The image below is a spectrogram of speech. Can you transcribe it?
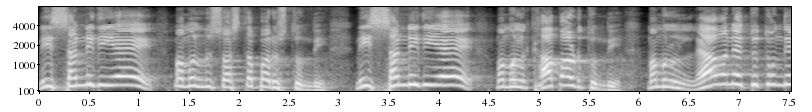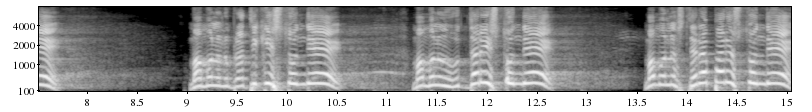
నీ సన్నిధియే మమ్మల్ని స్వస్థపరుస్తుంది. నీ సన్నిధియే మమ్మల్ని కాపాడుతుంది. మమ్మల్ని లేవనెత్తుతుంది. మమ్మలను బ్రతికిస్తుంది. మమ్మల్ని ఉద్ధరిస్తుంది. మమ్మల్ని స్థిరపరుస్తుంది.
